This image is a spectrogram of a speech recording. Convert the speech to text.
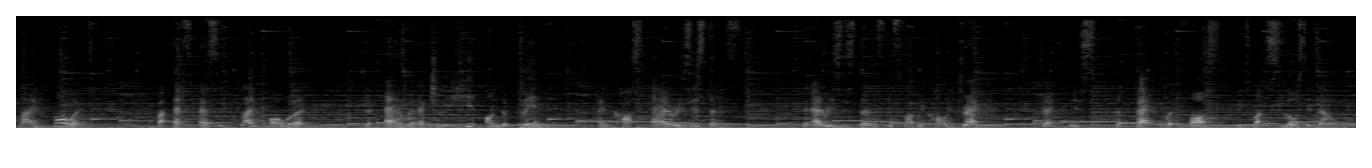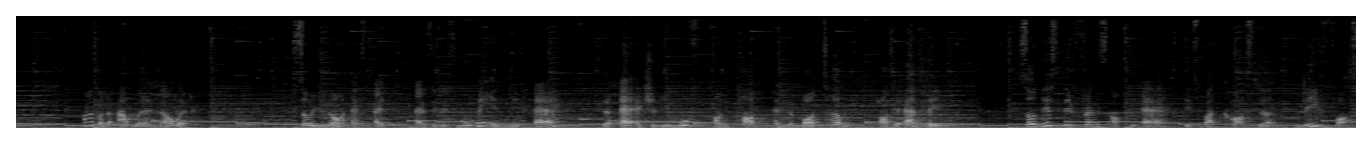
fly forward. But as, as it fly forward, the air will actually hit on the plane and cause air resistance. The air resistance is what we call drag. Drag is the backward force, it's what slows it down. What about the upward and downward? So you know, as, as it is moving in mid-air, the air actually moves on top and the bottom of the airplane. So this difference of the air is what causes the lift force.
